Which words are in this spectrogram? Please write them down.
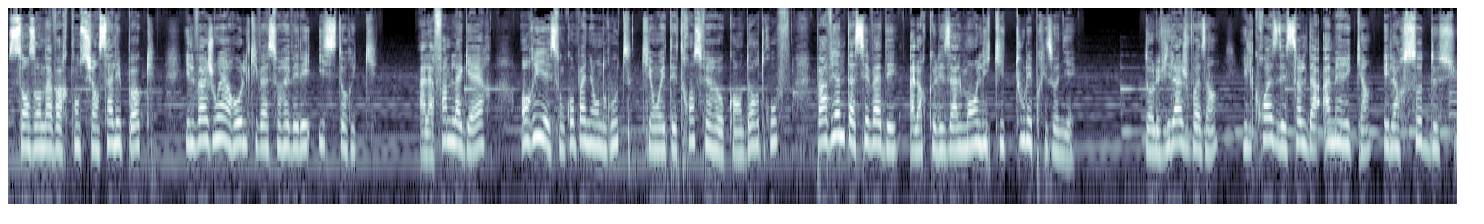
sans en avoir conscience à l'époque, il va jouer un rôle qui va se révéler historique. À la fin de la guerre, Henri et son compagnon de route, qui ont été transférés au camp d'Ordruf, parviennent à s'évader alors que les Allemands liquident tous les prisonniers. Dans le village voisin, ils croisent des soldats américains et leur sautent dessus.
